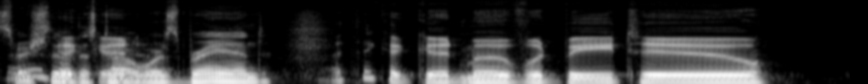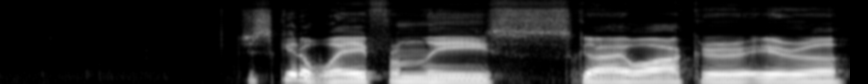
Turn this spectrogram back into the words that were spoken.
especially with the a Star good- Wars brand. I think a good move would be to just get away from the Skywalker era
